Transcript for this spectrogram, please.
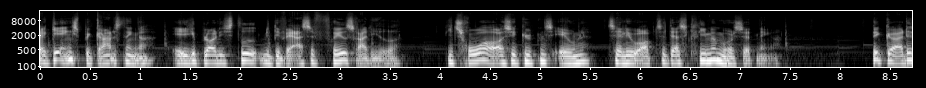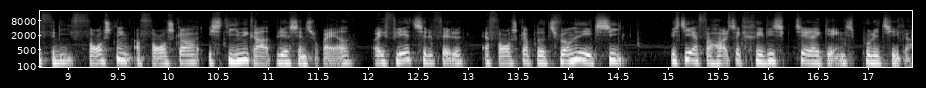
Regeringens begrænsninger er ikke blot i strid med diverse frihedsrettigheder. De tror også Ægyptens evne til at leve op til deres klimamålsætninger – det gør det, fordi forskning og forskere i stigende grad bliver censureret, og i flere tilfælde er forskere blevet tvunget i eksil, hvis de har forholdt sig kritisk til regeringspolitikker.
